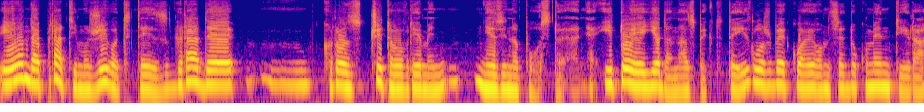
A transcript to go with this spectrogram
i onda pratimo život te zgrade kroz čitavo vrijeme njezina postojanja. I to je jedan aspekt te izložbe kojom se dokumentira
